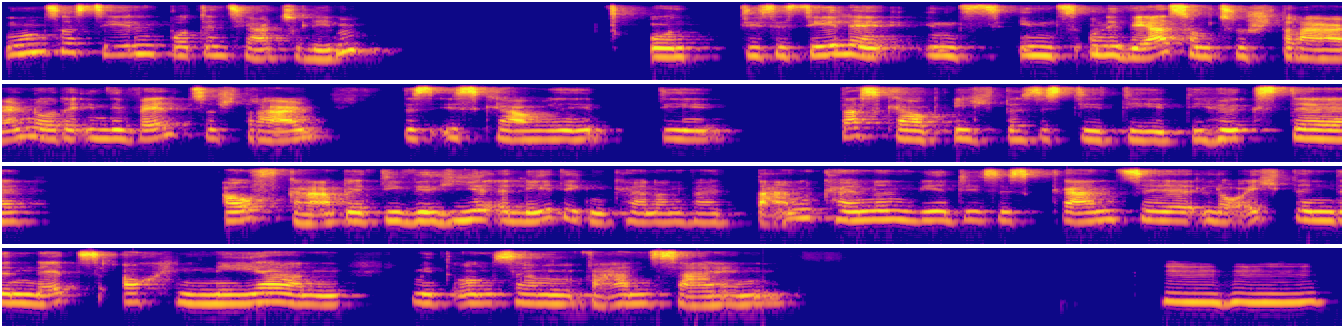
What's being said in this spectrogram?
unser Seelenpotenzial zu leben und diese Seele ins, ins Universum zu strahlen oder in die Welt zu strahlen, das ist, glaube ich, die, das glaube ich, das ist die, die, die höchste Aufgabe, die wir hier erledigen können, weil dann können wir dieses ganze leuchtende Netz auch nähern mit unserem Wahnsein. Mhm.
